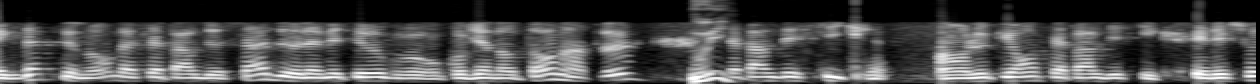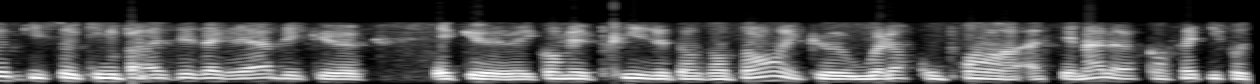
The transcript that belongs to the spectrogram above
Exactement, bah, ça parle de ça, de la météo qu'on vient d'entendre un peu. Oui. Ça parle des cycles. En l'occurrence, ça parle des cycles. C'est des choses qui, sont, qui nous paraissent désagréables et que et que et qu'on méprise de temps en temps et que ou alors qu'on prend assez mal, alors qu'en fait, il faut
